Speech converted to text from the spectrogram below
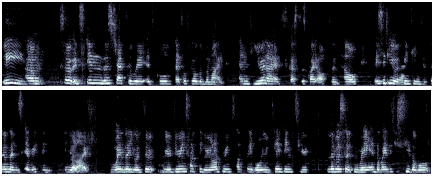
Please. Um, so it's in this chapter where it's called Battlefield of the Mind, and you and I have discussed this quite often. How basically your Yeah. thinking determines everything in your life, whether you're do- you're doing something or you're not doing something, or you're tending to live a certain way, and the way that you see the world.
